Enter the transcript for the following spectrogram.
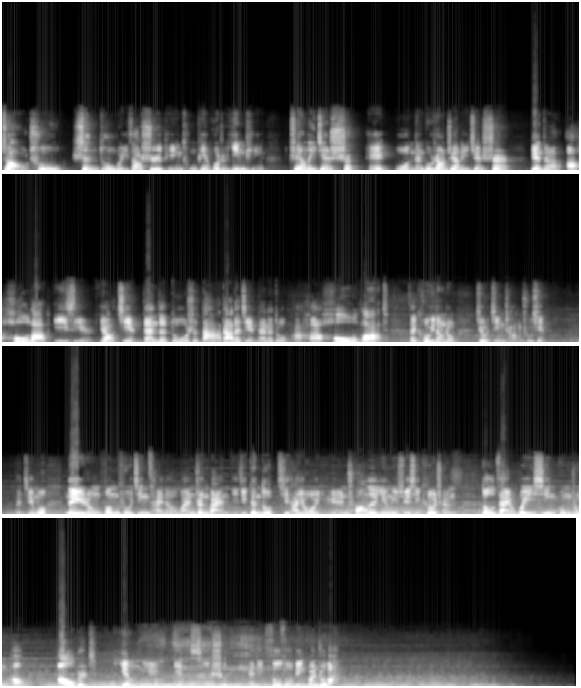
找出深度伪造视频、图片或者音频。这样的一件事儿，哎，我能够让这样的一件事儿变得 a whole lot easier，要简单的多，是大大的简单的多啊，a whole lot 在口语当中就经常出现。本节目内容丰富精彩的完整版，以及更多其他由我原创的英语学习课程，都在微信公众号 Albert 英语研习社，赶紧搜索并关注吧。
